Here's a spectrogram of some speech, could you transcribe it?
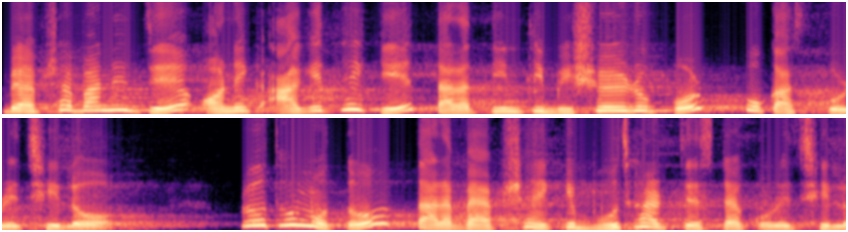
ব্যবসা বাণিজ্যে অনেক আগে থেকে তারা তিনটি বিষয়ের উপর ফোকাস করেছিল। প্রথমত, তারা ব্যবসায়ীকে বোঝার চেষ্টা করেছিল,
